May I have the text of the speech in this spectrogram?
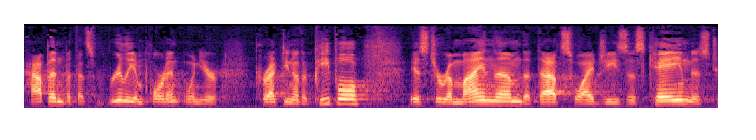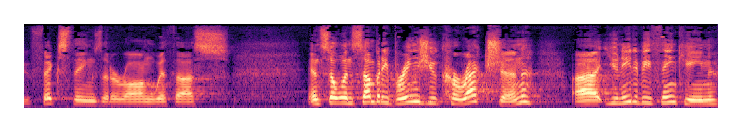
happen, but that's really important when you're correcting other people, is to remind them that that's why Jesus came, is to fix things that are wrong with us. And so when somebody brings you correction, uh, you need to be thinking,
